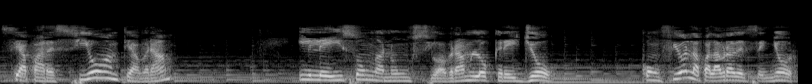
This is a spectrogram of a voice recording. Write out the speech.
se apareció ante Abraham y le hizo un anuncio. Abraham lo creyó, confió en la palabra del Señor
